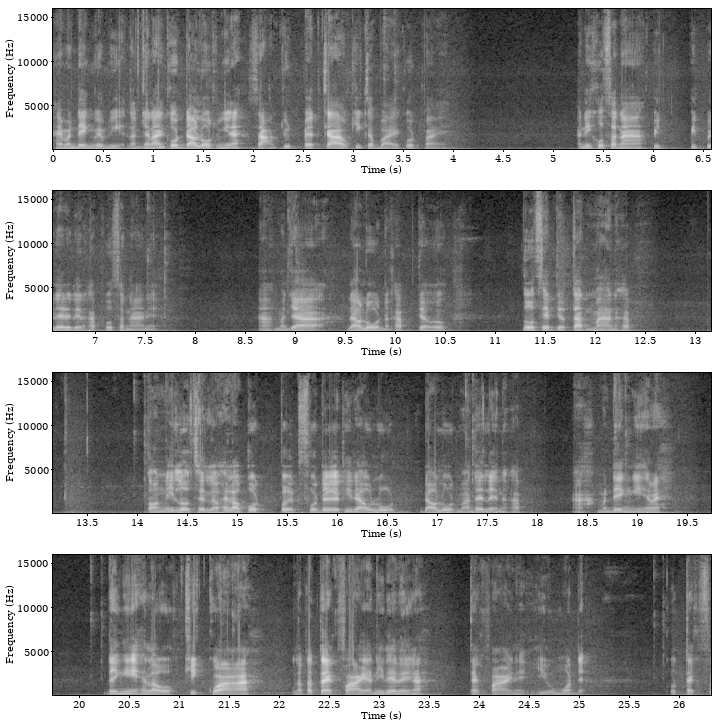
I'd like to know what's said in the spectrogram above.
ให้มันเด้งเว็บนี้ หลังจากนั้นกดดาวน์โหลดอย่างนี้นะสามจุดแปดเก้ากิกะไบต์กดไป อันนี้โฆษณาปิดปิดไปได้เลยนะครับ โฆษณาเนี่ย อะมันจะดาวน์โหลดนะครับ เดี๋ยวโหลดเสร็จเดี๋ยวตัดมานะครับ ตอนนี้โหลดเสร็จแล้วให้เรากดเปิดโฟลเดอร์ที่ดาวน์โหลดดาวน์โหลดมาได้เลยนะครับ อะมันเด้งงนี้ใช่ไหมเด้งงนี้ให้เราคลิกขวา แล้วก็แตกไฟล์อันนี้ได้เลยนะ แตกไฟล์เนี่ยเอวมดเนี่ย กดแตกไฟ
